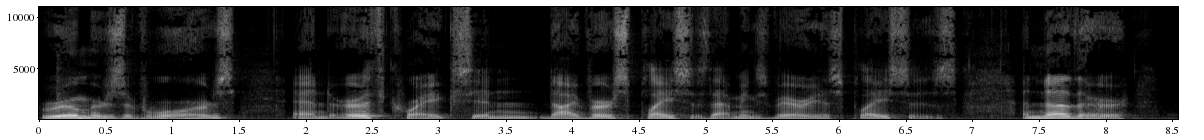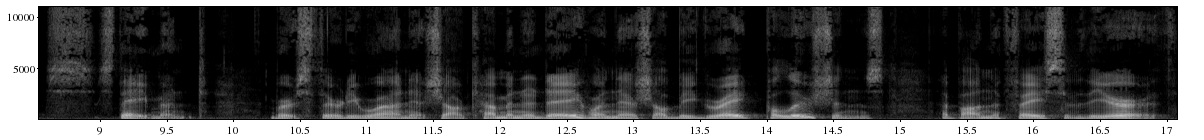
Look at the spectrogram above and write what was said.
rumors of wars, and earthquakes in diverse places. That means various places. Another statement. Verse 31 It shall come in a day when there shall be great pollutions upon the face of the earth.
